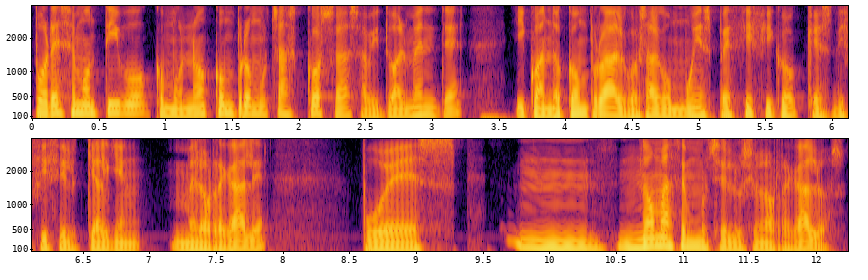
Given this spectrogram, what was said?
por ese motivo, como no compro muchas cosas habitualmente, y cuando compro algo es algo muy específico, que es difícil que alguien me lo regale, pues Mm, no me hacen mucha ilusión los regalos.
